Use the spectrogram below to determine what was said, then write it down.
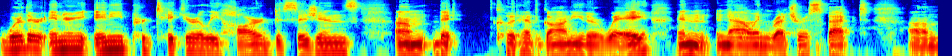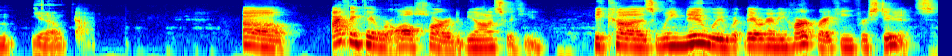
were there any any particularly hard decisions um, that could have gone either way? And now in retrospect, um, you know. Uh, I think they were all hard, to be honest with you, because we knew we were, they were going to be heartbreaking for students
